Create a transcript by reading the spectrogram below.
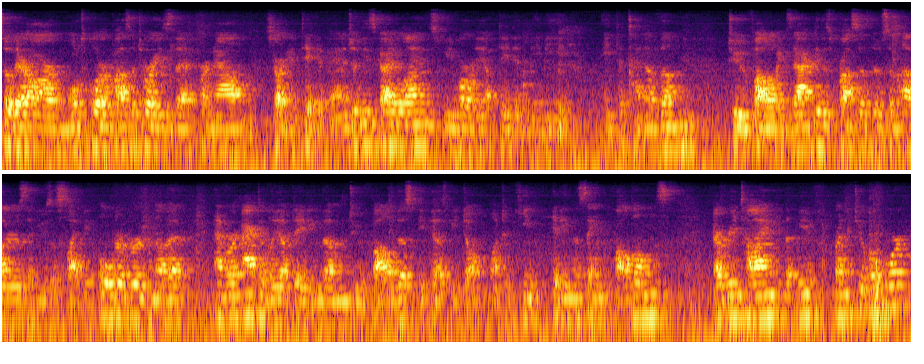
So there are multiple repositories that are now starting to take advantage of these guidelines. We've already updated maybe eight to 10 of them to follow exactly this process. There's some others that use a slightly older version of it. And we're actively updating them to follow this because we don't want to keep hitting the same problems every time that we've run into before.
